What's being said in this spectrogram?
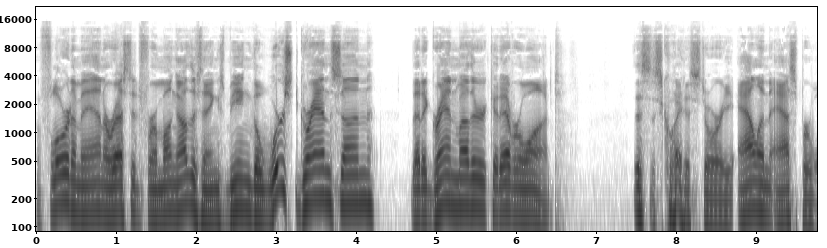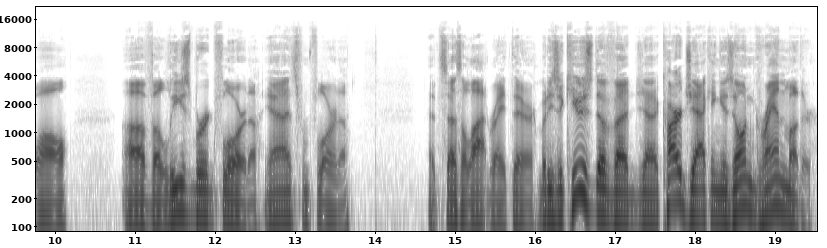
A Florida man arrested for, among other things, being the worst grandson that a grandmother could ever want. This is quite a story. Alan Aspinwall of uh, Leesburg, Florida. Yeah, it's from Florida. That says a lot right there. But he's accused of uh, carjacking his own grandmother.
